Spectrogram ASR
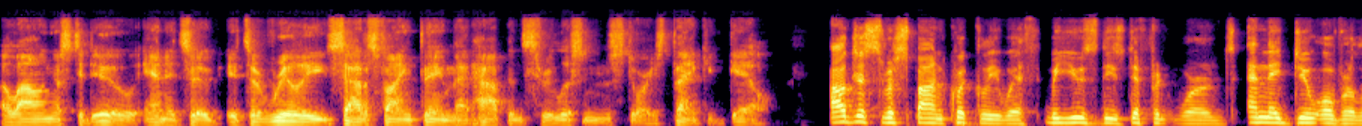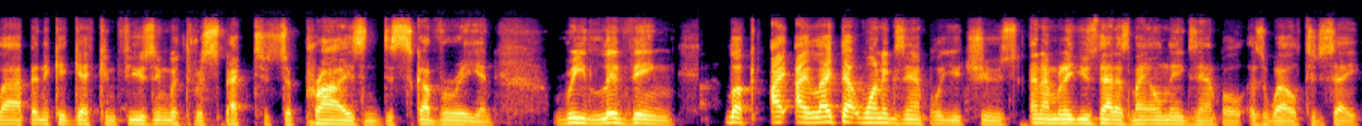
allowing us to do and it's a it's a really satisfying thing that happens through listening to stories. Thank you gail. I'll just respond quickly with we use these different words and they do overlap and it could get confusing with respect to surprise and discovery and reliving. Look, I, I like that one example you choose, and I'm going to use that as my only example as well to say,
